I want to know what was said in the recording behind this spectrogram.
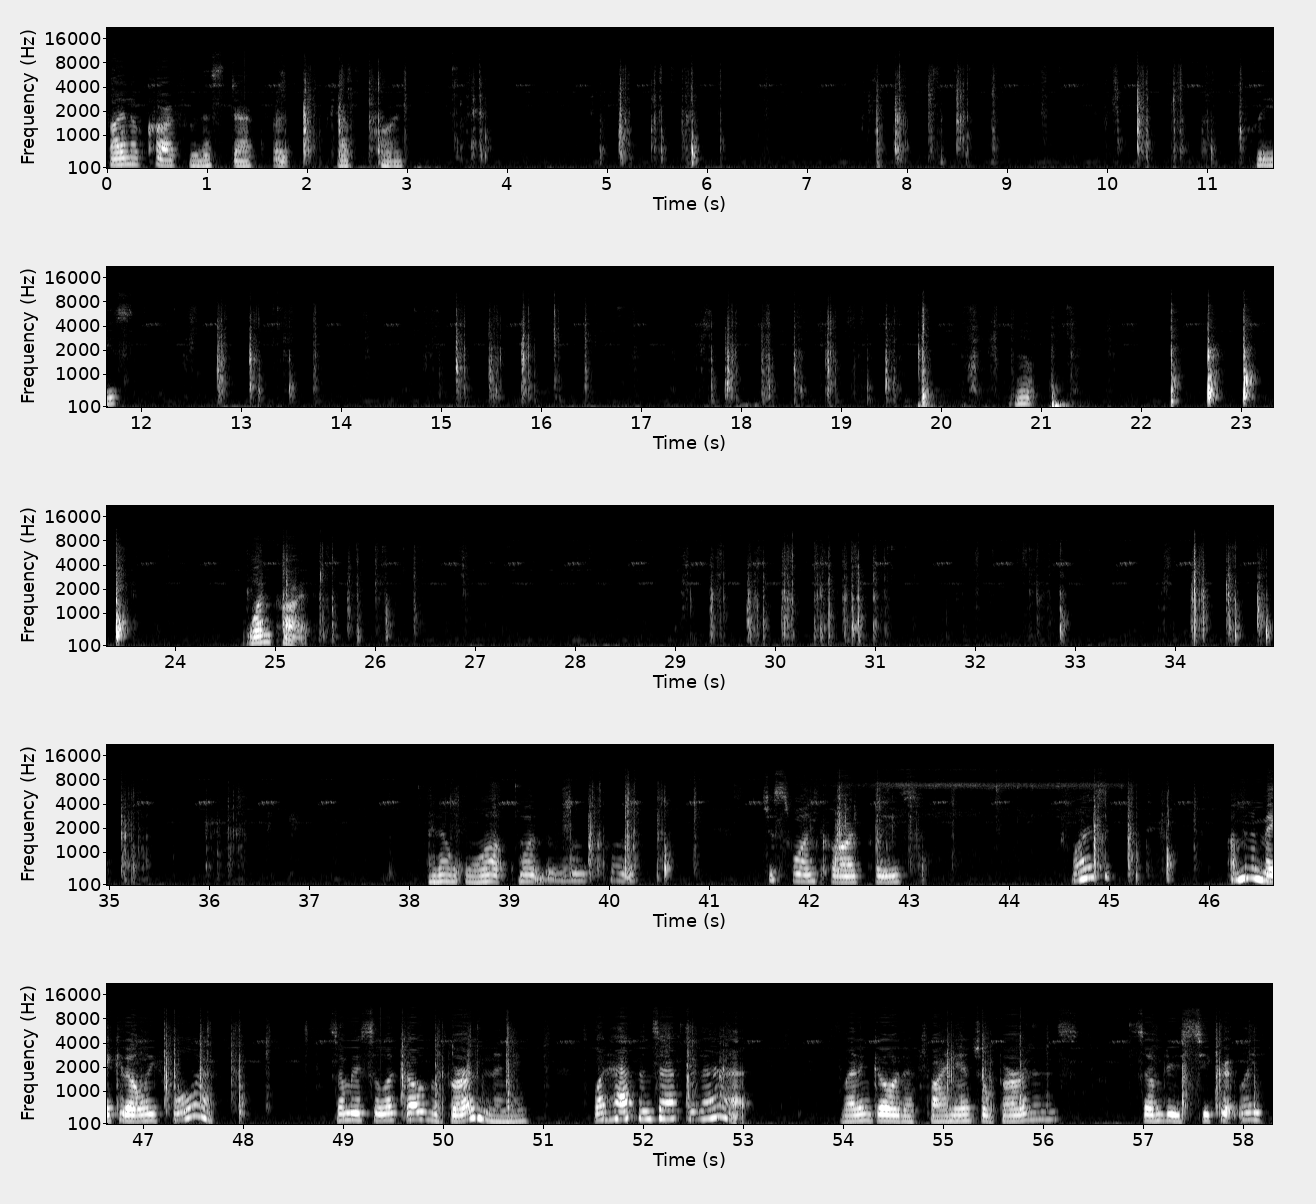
Final card from this deck for Capricorn. Please. Nope. One card. I don't want one card. Just one card, please. Why is it? I'm going to make it only four. Somebody to let go of a burden and you. What happens after that? Letting go of their financial burdens? Somebody secretly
